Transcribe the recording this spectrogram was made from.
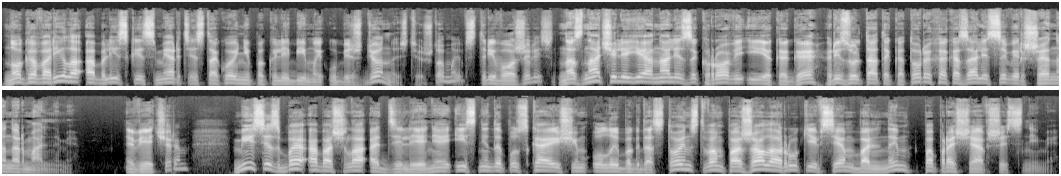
но говорила о близкой смерти с такой непоколебимой убежденностью, что мы встревожились, назначили ей анализы крови и ЭКГ, результаты которых оказались совершенно нормальными. Вечером миссис Б. обошла отделение и с недопускающим улыбок достоинством пожала руки всем больным, попрощавшись с ними.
